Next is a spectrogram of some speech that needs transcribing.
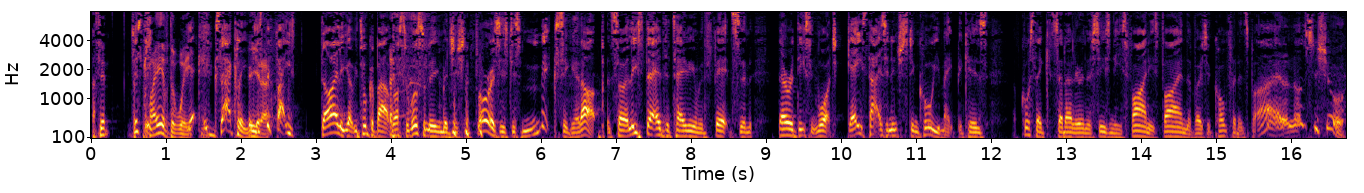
I think just the play of the week. Yeah, exactly. You Just know. the fact he's dialing up. We talk about Russell Wilson being a magician. Flores is just mixing it up. And so at least they're entertaining him with fits and they're a decent watch. Gase, that is an interesting call you make because of course they said earlier in the season he's fine, he's fine, the voted confidence, but I'm not so sure.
